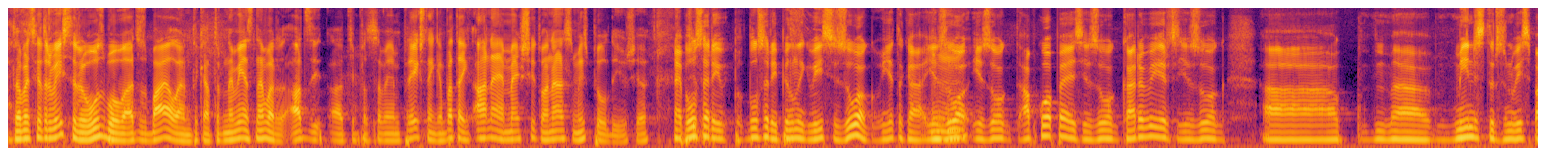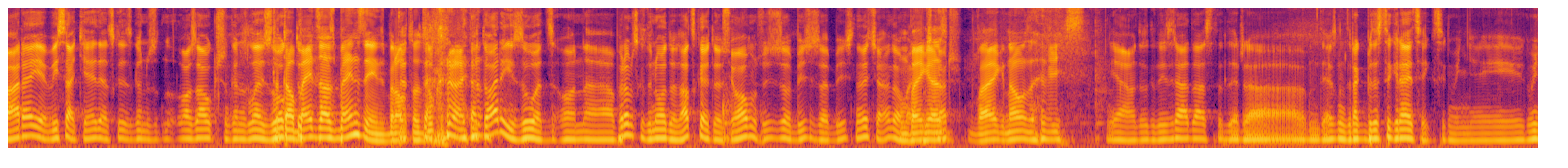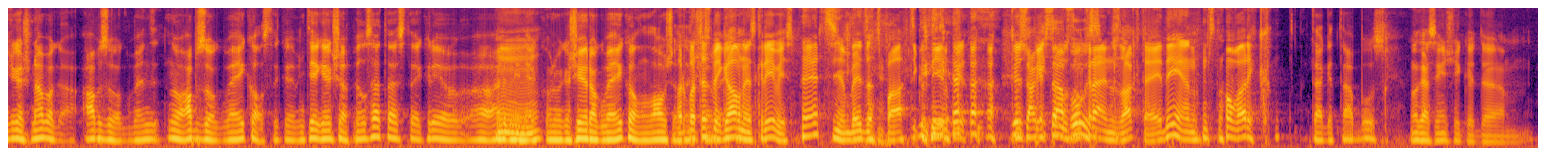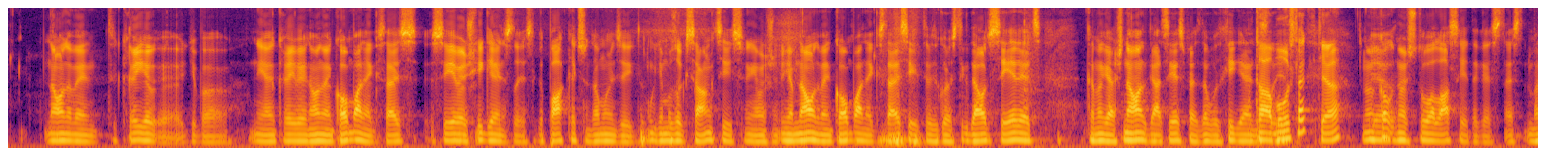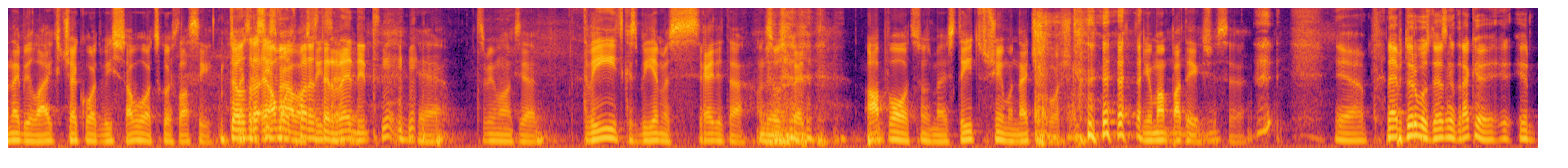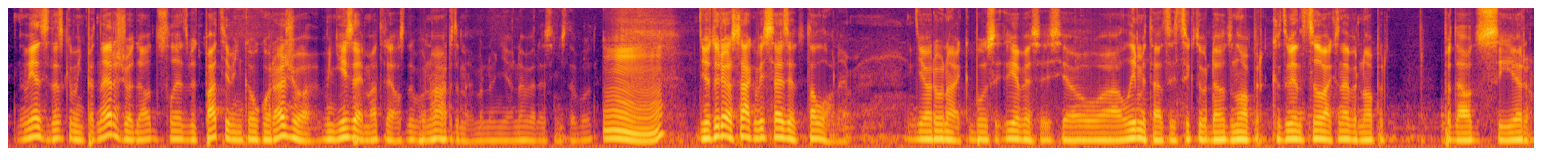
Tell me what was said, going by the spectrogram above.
Tāpēc, ka tur viss ir uzbūvēts uz bailēm, tur neviens nevar atzīt ja saviem priekšniekiem, pateikt, ah, nē, mēs šito neesam izpildījuši. Ja? Nē, plus arī, plus arī pilnīgi visi zog. Ja, kā, ja, mm. zog, ja zog apkopējs, ja zog karavīrs, ja zog uh, ministrs un vispārējie, visā ķēdē, kas gan uz, uz augšu, gan uz leju Tad tev beidzās benzīns, braucot uz Tad Ukrajinu. tu arī zodz. Un, uh, protams, ka tu nodod atskaitos, jo mums viss ir bijis, bijis nevis jau nedomā. beigās vajag naudu viss. Jā, un tad, kad izrādās, tad ir uh, diezgan traki. Bet tas tik rēcīgi, cik viņi, viņi vienkārši nabaga apzog, benzi, nu, apzog veikals. Viņi tiek iekšā pilsētās, tie krievi armijnieki, un vienkārši ierauga veikalu un lauž. Varbūt tas bija galvenais Krievijas mērķis, ja beidzās pārtika. Kas Tagad tā būs. Ukrainas vakt ēdienu? Mums nav variku. Tagad tā būs. Man liekas, viņš ir, kad um, nav neviena Krievija, Krievija nav neviena kompānija, kas taisa sieviešu higiēnas lietas, kā paketes un tam līdzīgi. Viņam uzliek sankcijas, viņam, viņam nav neviena kompānija, kas taisītu tik daudz sievietes, ka vienkārši nav nekādas iespējas dabūt higiēnas Tā būs tagad, jā. Nu, Jā. kaut, nu, es to lasīju, tagad es, es, man nebija laiks čekot visus avotus, ko es lasīju. Tev es avots parasti ir. Reddit. jā, tas bija mans tvīts, kas bija iemests Redditā. Un es uzspēju apvotus, un es ticu šim un nečekošu. Jo man patīk šis. eh, Jā, Nē, tur būs diezgan traki. Ir, ir viens ir tas, ka viņi pat neražo daudzas lietas, bet pat ja viņi kaut ko ražo, viņi izēja materiālus dabū no ārzemēm, un viņi jau nevarēs viņus dabūt. Mm. Jo tur jau sāk viss aiziet uz taloniem. jau runāja, ka būs ieviesījis jau uh, limitācijas, cik daudz nopirkt. Kad viens cilvēks nevar nopirkt pa daudz sieru,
